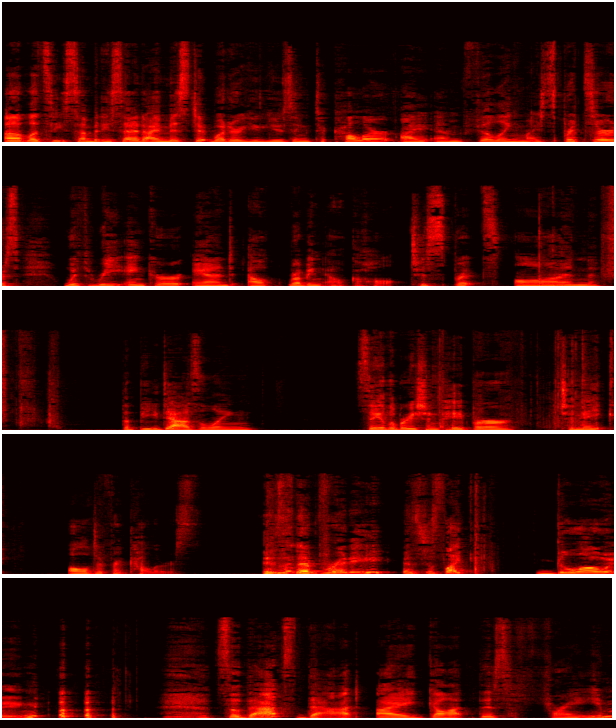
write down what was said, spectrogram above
Uh, let's see. Somebody said, I missed it. What are you using to color? I am filling my spritzers with re-inker and al rubbing alcohol to spritz on the Bedazzling Sale-a-Bration paper to make all different colors. Isn't it pretty? It's just like glowing. so that's that. I got this frame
